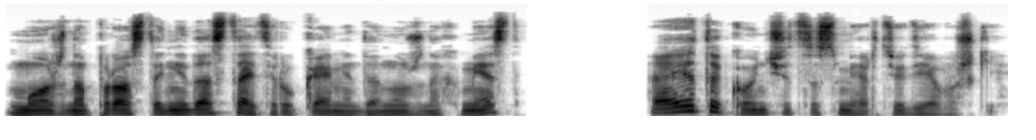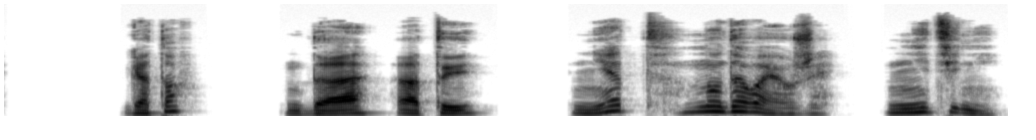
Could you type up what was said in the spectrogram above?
можно просто не достать руками до нужных мест, а это кончится смертью девушки. Готов? Да, а ты? Нет, ну давай уже, не тяни.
